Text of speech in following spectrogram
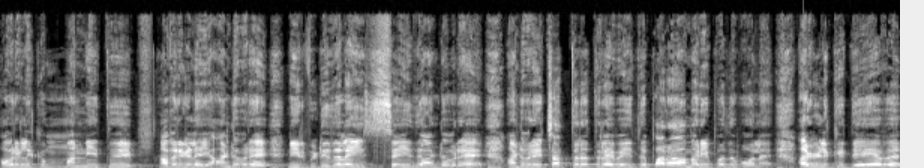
அவர்களுக்கு மன்னித்து அவர்களை ஆண்டவரே நீர் விடுதலை செய்து ஆண்டவரே. ஆண்டவரே சத்திரத்திலே வைத்து பராமரிப்பது போல அவர்களுக்கு தேவ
